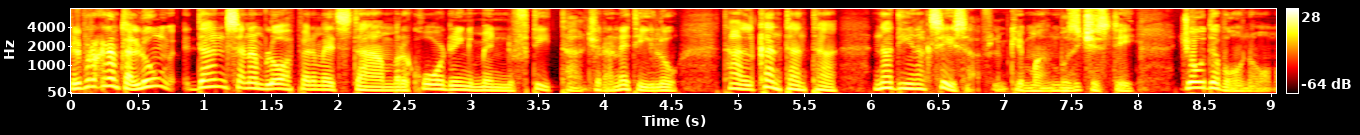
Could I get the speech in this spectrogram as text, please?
Fil-programm tal-lum dan se nagħmluh permezz ta' recording minn ftit tal-ġranet ilu tal-kantanta Nadina Ksisa flimkien mal-mużiċisti Joe Debono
